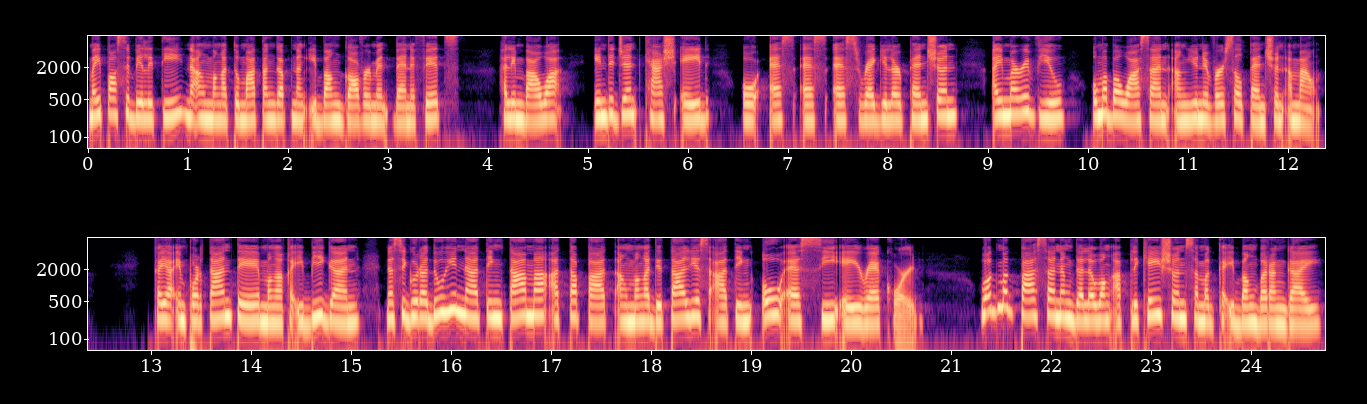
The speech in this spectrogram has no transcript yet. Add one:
may possibility na ang mga tumatanggap ng ibang government benefits, halimbawa indigent cash aid o SSS regular pension, ay ma-review o mabawasan ang universal pension amount. Kaya importante, mga kaibigan, na siguraduhin nating tama at tapat ang mga detalye sa ating OSCA record. Huwag magpasa ng dalawang application sa magkaibang barangay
